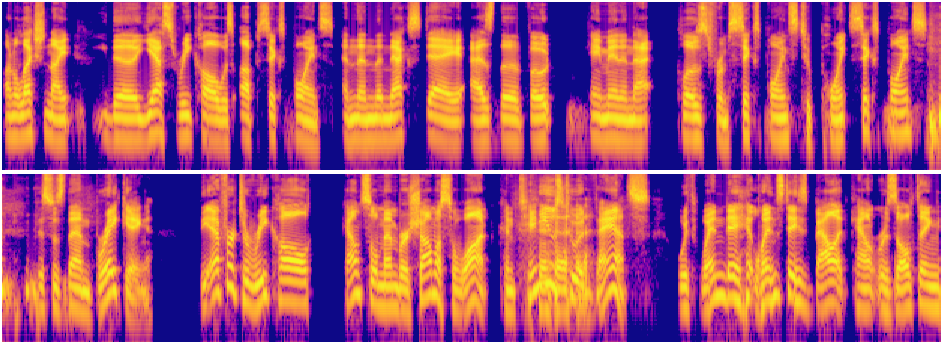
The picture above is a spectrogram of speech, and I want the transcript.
on election night the yes recall was up 6 points and then the next day as the vote came in and that closed from 6 points to 0.6 points, this was them breaking. The effort to recall council member Kshama Sawant continues to advance with Wednesday, Wednesday's ballot count resulting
